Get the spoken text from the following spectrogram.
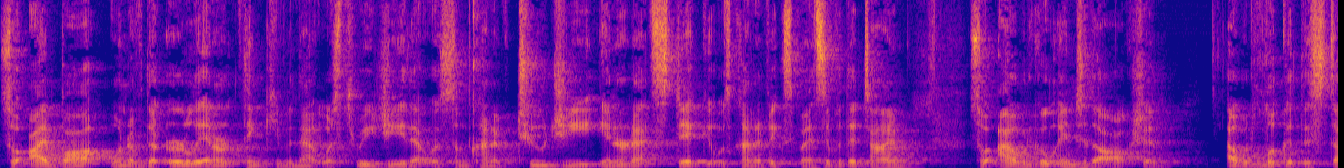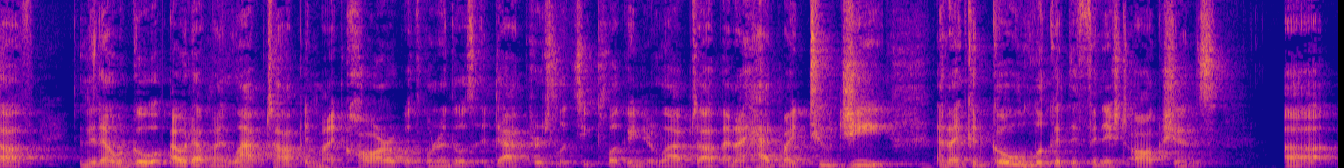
So I bought one of the early, I don't think even that was 3G, that was some kind of 2G internet stick. It was kind of expensive at the time. So I would go into the auction, I would look at the stuff, and then I would go, I would have my laptop in my car with one of those adapters lets you plug in your laptop, and I had my 2G, and I could go look at the finished auctions uh,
